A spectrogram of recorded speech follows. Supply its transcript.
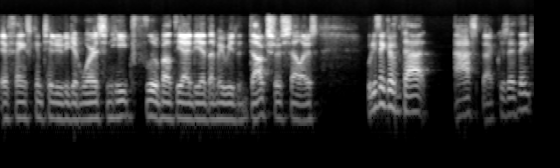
if things continue to get worse, and he flew about the idea that maybe the Ducks are sellers. What do you think of that aspect because I think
